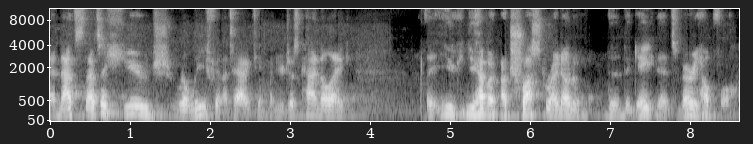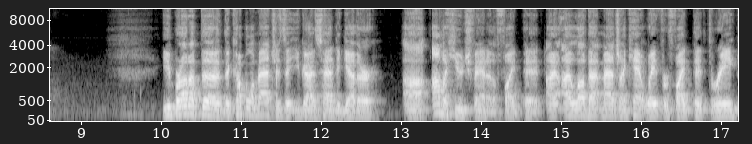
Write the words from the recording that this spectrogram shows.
And that's that's a huge relief in a tag team when you're just kind of like you you have a, a trust right out of the, the gate. It's very helpful. You brought up the the couple of matches that you guys had together. Uh, I'm a huge fan of the Fight Pit. I, I, love that match. I can't wait for Fight Pit three.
